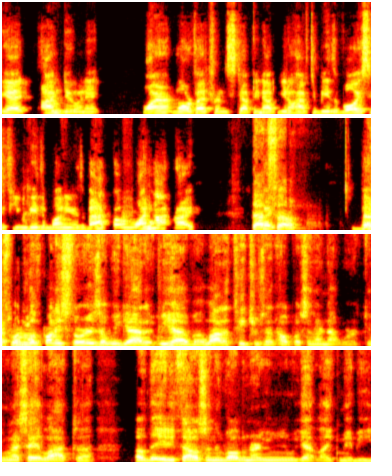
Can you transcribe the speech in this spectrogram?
yet i'm doing it. Why aren't more veterans stepping up? You don't have to be the voice. If you can be the money or the backbone why not right? That's uh that's But, one of the funny stories that we got. We have a lot of teachers that help us in our network, and when I say a lot, uh, of the eighty thousand involved in our union, we got like maybe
